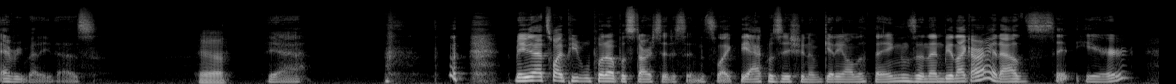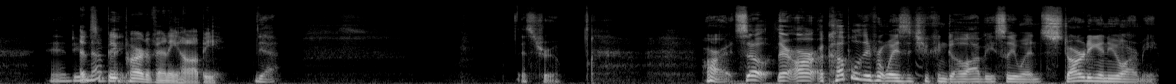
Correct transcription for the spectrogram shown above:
Everybody does. Yeah. Yeah. Maybe that's why people put up with Star Citizen. It's like the acquisition of getting all the things and then being like, all right, I'll sit here and do It's nothing. a big part of any hobby. Yeah. It's true. All right. So there are a couple of different ways that you can go, obviously, when starting a new army.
